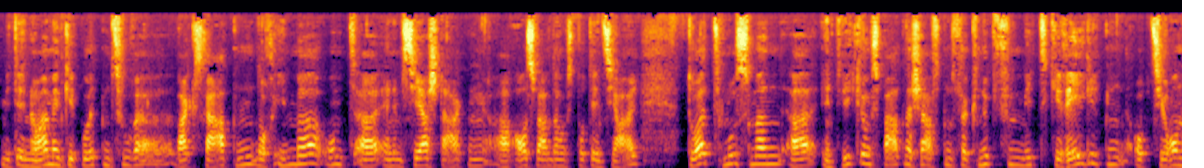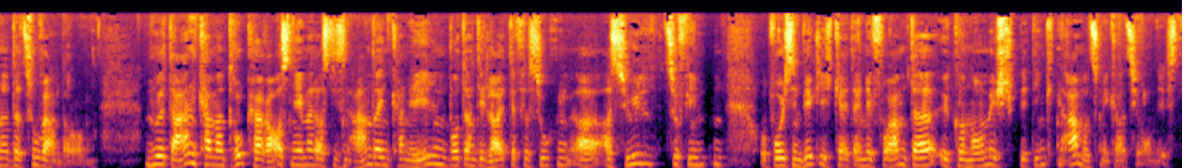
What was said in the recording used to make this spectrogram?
mit enormen Geburtenzuwachsraten noch immer und äh, einem sehr starken äh, Auswanderungspotenzial. Dort muss man äh, Entwicklungspartnerschaften verknüpfen mit geregelten Optionen der Zuwanderung. Nur dann kann man Druck herausnehmen aus diesen anderen Kanälen, wo dann die Leute versuchen, äh, Asyl zu finden, obwohl es in Wirklichkeit eine Form der ökonomisch bedingten Armutsmigration ist.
